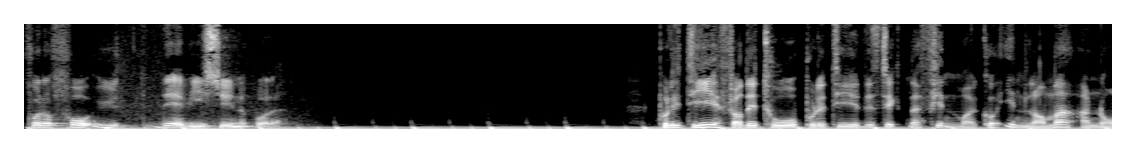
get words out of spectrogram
for å få ut det vidsynet på det. Politi fra de to politidistriktene Finnmark og Innlandet er nå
